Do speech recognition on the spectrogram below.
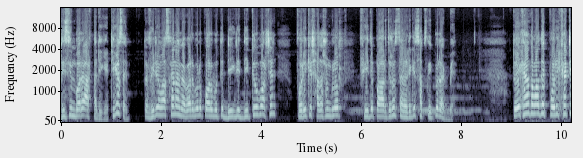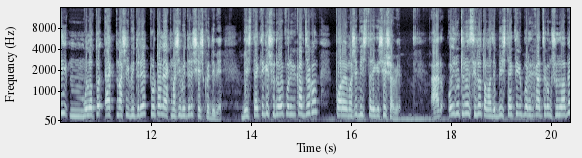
ডিসেম্বরের আট তারিখে, ঠিক আছে? তো ভিডিওর মাঝখানে আমি এবার বলব, পরবর্তী ডিগ্রি দ্বিতীয় বর্ষের পরীক্ষার সাজেশনগুলো ফ্রিতে পাওয়ার জন্য চ্যানেলটিকে সাবস্ক্রাইব করে রাখবে। তো এখানে তোমাদের পরীক্ষাটি মূলত এক মাসের ভিতরে টোটাল এক মাসের ভিতরে শেষ করে দিবে। বিশ তারিখ থেকে শুরু হবে পরীক্ষা কার্যক্রম, পরের মাসে বিশ তারিখে শেষ হবে। আর ওই রুটিনে ছিল তোমাদের বিশ তারিখ থেকে পরীক্ষা কার্যক্রম শুরু হবে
